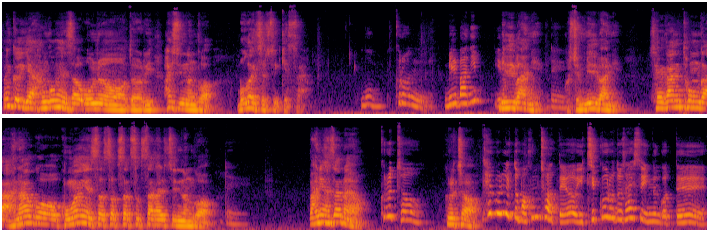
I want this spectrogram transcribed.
그러니까 이게 항공회사 오너들이 할 수 있는 거 뭐가 있을 수 있겠어요? 뭐 그런 밀반입? 밀반입. 네. 그렇죠 밀반입. 세관 통과 안 하고 공항에서 쓱싹쓱싹 할 수 있는 거 네. 많이 하잖아요. 그렇죠. 그렇죠. 태블릿도 막 훔쳐왔대요. 이 직구로도 살 수 있는 것들.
